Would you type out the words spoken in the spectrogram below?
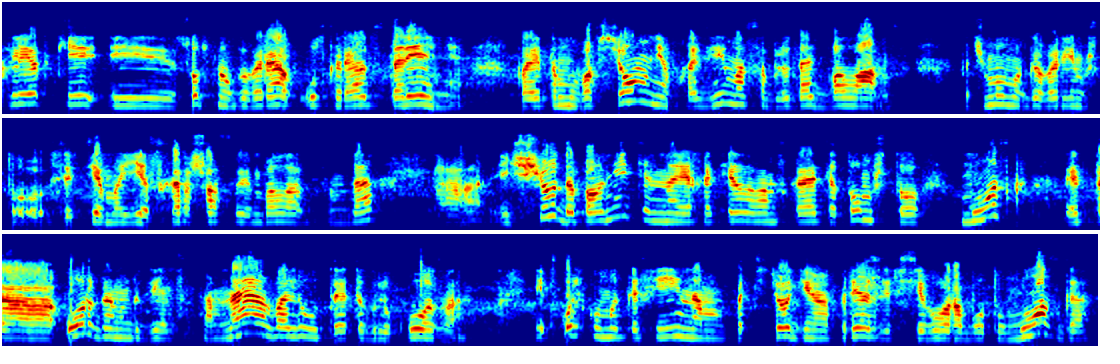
клетки и, собственно говоря, ускоряют старение. Поэтому во всем необходимо соблюдать баланс. Почему мы говорим, что система ЕС хороша своим балансом, да? А, Еще дополнительно я хотела вам сказать о том, что мозг – это орган, где основная валюта – это глюкоза. И поскольку мы кофеином подстегиваем прежде всего работу мозга –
